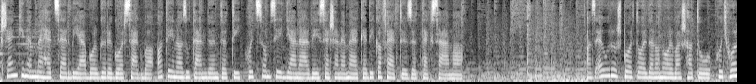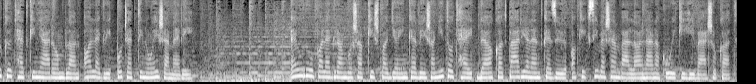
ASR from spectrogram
Senki nem mehet Szerbiából Görögországba, Atén azután döntötti, hogy szomszédjánál vészesen emelkedik a fertőzöttek száma. Az Eurosport oldalon olvasható, hogy hol köthet ki nyáron Blan, Allegri, Pochettino és Emery. Európa legrangosabb kispadjain kevés a nyitott hely, de akad pár jelentkező, akik szívesen vállalnának új kihívásokat.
